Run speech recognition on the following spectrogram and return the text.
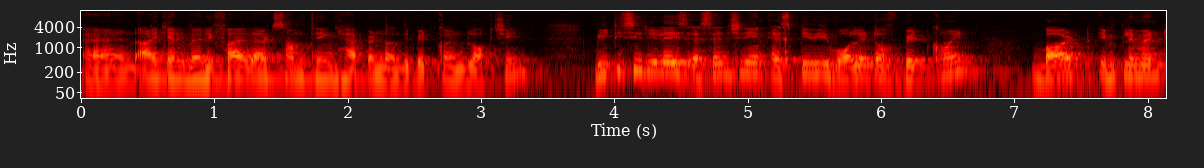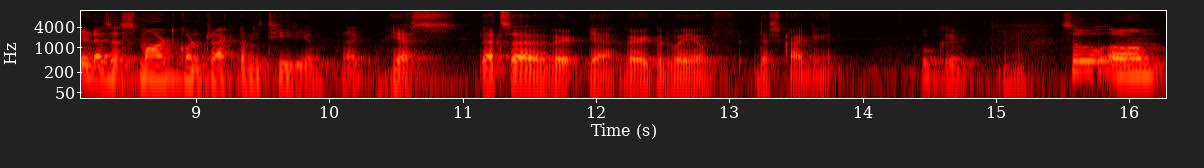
and I can verify that something happened on the Bitcoin blockchain. BTC Relay is essentially an SPV wallet of Bitcoin, but implemented as a smart contract on Ethereum, right? Yes, that's a very yeah very good way of describing it. Okay. Mm-hmm. So, um,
